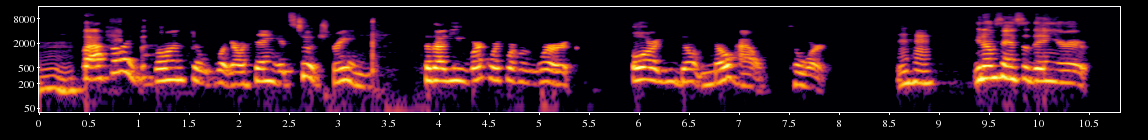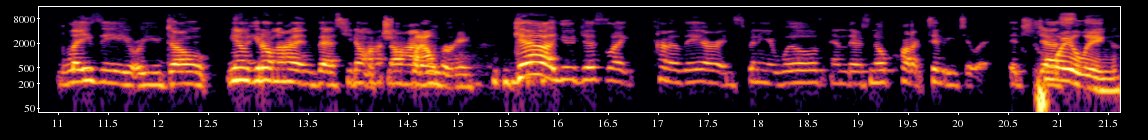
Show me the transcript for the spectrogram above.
Mm. But I feel like going to what y'all were saying, it's too extreme. Because either you work, work, work, work, work, or you don't know how to work. Mm-hmm. You know what I'm saying? So then you're lazy or you don't, you know, you don't know how to invest. You don't know how to. Floundering. Yeah, you're just like kind of there and spinning your wheels and there's no productivity to it. It's just Toiling.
